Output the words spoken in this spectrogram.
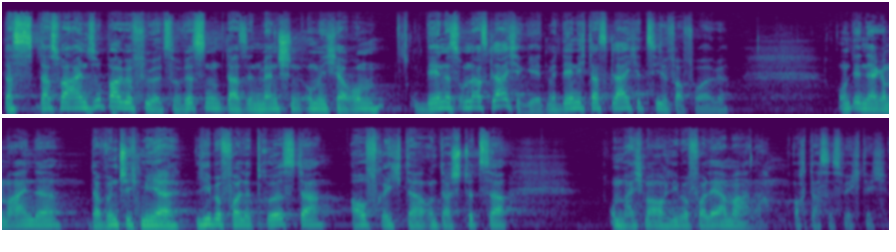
Das, das war ein super Gefühl, zu wissen, da sind Menschen um mich herum, denen es um das Gleiche geht, mit denen ich das gleiche Ziel verfolge. Und in der Gemeinde, da wünsche ich mir liebevolle Tröster, Aufrichter, Unterstützer und manchmal auch liebevolle Ermahner. Auch das ist wichtig.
